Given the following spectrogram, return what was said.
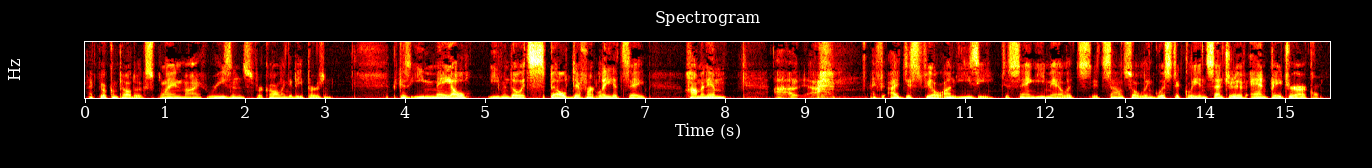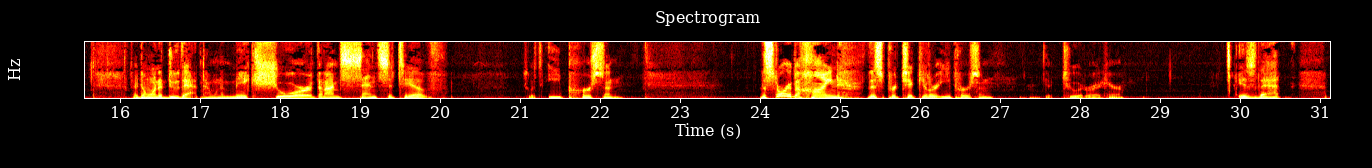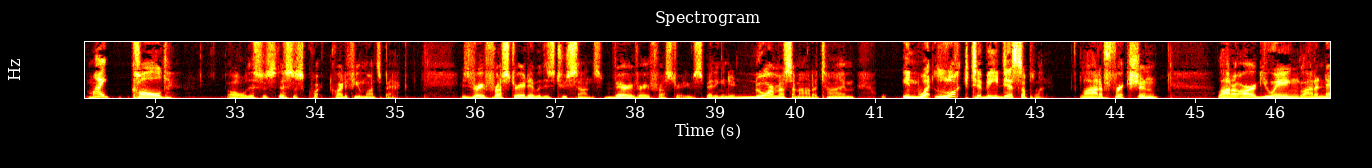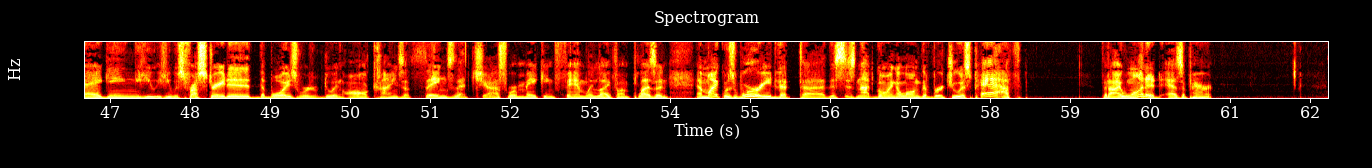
I feel compelled to explain my reasons for calling it E Person. Because email, even though it's spelled differently, it's a homonym. Uh, I, f- I just feel uneasy just saying email. It's it sounds so linguistically insensitive and patriarchal. So I don't want to do that. I want to make sure that I'm sensitive. So it's e person. The story behind this particular e person, get to it right here, is that Mike called. Oh, this was this was quite quite a few months back. He was very frustrated with his two sons. Very, very frustrated. He was spending an enormous amount of time in what looked to be discipline. A lot of friction, a lot of arguing, a lot of nagging. He, he was frustrated. The boys were doing all kinds of things that just were making family life unpleasant. And Mike was worried that uh, this is not going along the virtuous path that I wanted as a parent.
